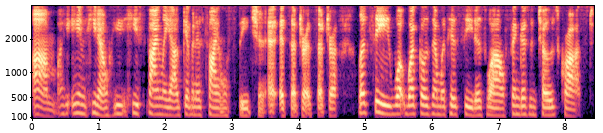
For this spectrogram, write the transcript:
um, he, you know, he, he's finally out giving his final speech and et cetera, et cetera. Let's see what what goes in with his seat as well. Fingers and toes crossed.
